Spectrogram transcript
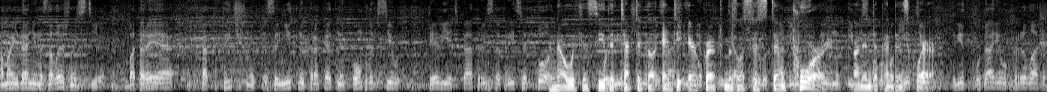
На Майдані Незалежності батарея тактичних зенітних ракетних комплексів 9К-330 ТОР. Now we can see the tactical anti-aircraft missile system TOR on Independence Square. Від ударів крилатих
